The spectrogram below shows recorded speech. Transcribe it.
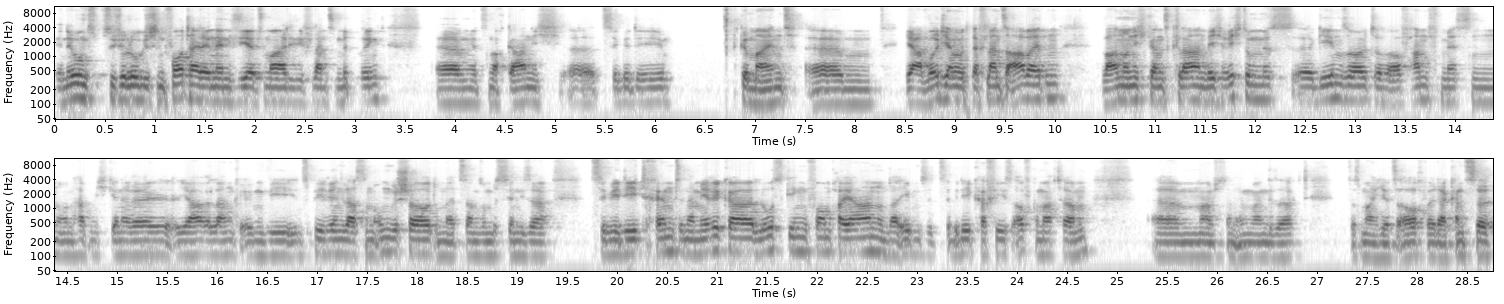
ernährungspsychologischen Vorteile, nenne ich sie jetzt mal, die die Pflanze mitbringt, ähm, jetzt noch gar nicht äh, CBD gemeint. Ähm, ja, wollte ich einmal mit der Pflanze arbeiten, war noch nicht ganz klar, in welche Richtung es äh, gehen sollte, war auf Hanfmessen und habe mich generell jahrelang irgendwie inspirieren lassen, umgeschaut. Und als dann so ein bisschen dieser CBD-Trend in Amerika losging vor ein paar Jahren und da eben diese CBD-Cafés aufgemacht haben, ähm, habe ich dann irgendwann gesagt, das mache ich jetzt auch, weil da kannst du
